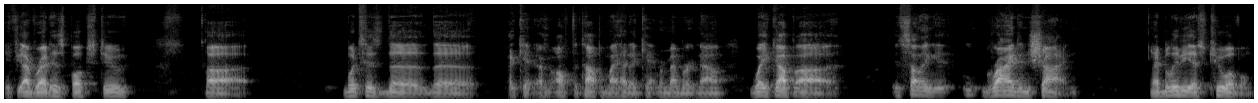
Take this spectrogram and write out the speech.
if you I've read his books too. Uh, what's his the the I can't off the top of my head, I can't remember it now. Wake up, uh, it's something grind and shine. I believe he has two of them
